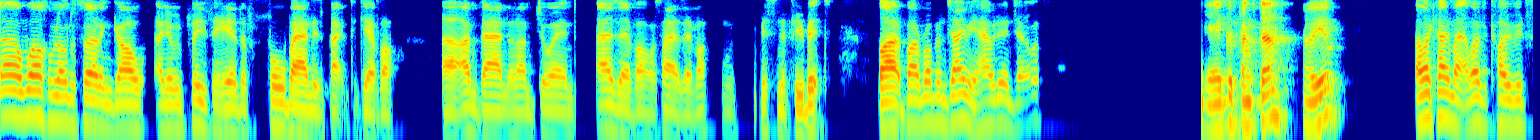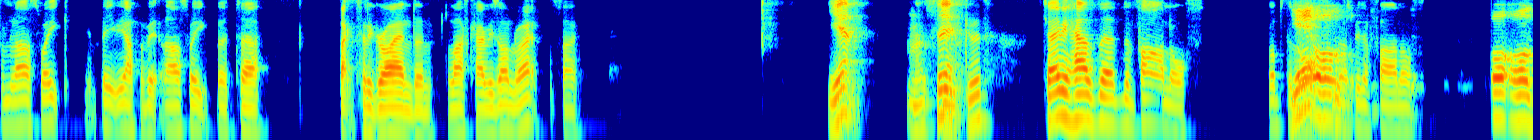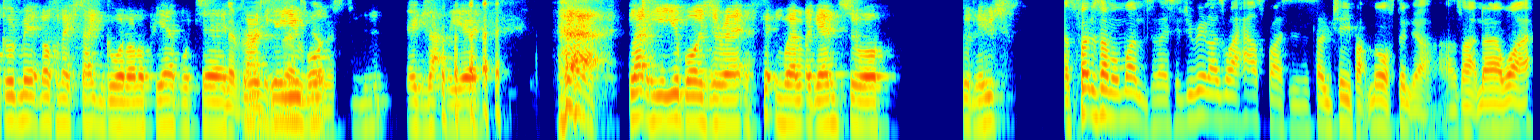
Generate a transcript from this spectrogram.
Hello and welcome along to Third and Goal, and you'll be pleased to hear the full band is back together. Uh, I'm Dan, and I'm joined as ever. I'll say as ever, we're missing a few bits by by Rob and Jamie. How are we doing, gentlemen? Yeah, good. Thanks, Dan. How are you? I'm okay, mate. I'm over COVID from last week. It beat me up a bit last week, but uh, back to the grind and life carries on, right? So Yeah, that's good, it. good. Jamie, how's the the far north? Rob's the Yeah, north. all- must be the far north. All, all good, mate. Nothing exciting going on up here, but uh, Never glad is, to hear there, you. to be. Exactly, yeah. glad to hear you boys are uh, fitting well again. So, good news. I spoke to someone once and they said, You realise why house prices are so cheap up north, didn't you? I was like, No, why?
